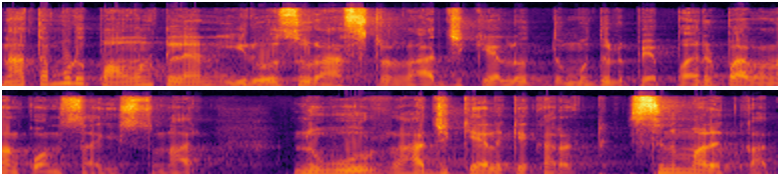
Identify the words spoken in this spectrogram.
నా తమ్ముడు పవన్ కళ్యాణ్ ఈరోజు రాష్ట్ర రాజకీయాల్లో దుమ్ము దులిపే పరిపాలన కొనసాగిస్తున్నారు. నువ్వు రాజకీయాలకే కరెక్ట్ సినిమాలకు కాదు.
